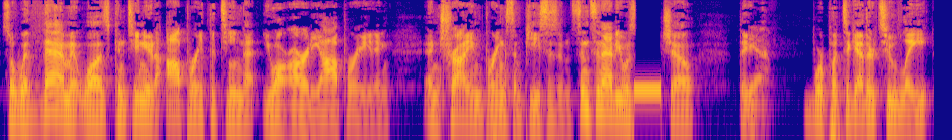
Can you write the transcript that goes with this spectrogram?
So with them, it was continue to operate the team that you are already operating and try and bring some pieces in. Cincinnati was a show. They Yeah. were put together too late.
